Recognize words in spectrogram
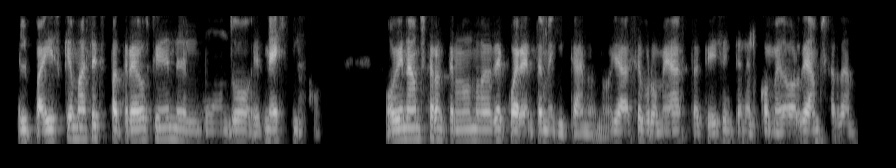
el país que más expatriados tiene en el mundo es México. Hoy en Ámsterdam tenemos más de 40 mexicanos, ¿no? Ya se bromea hasta que dicen que en el comedor de Ámsterdam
